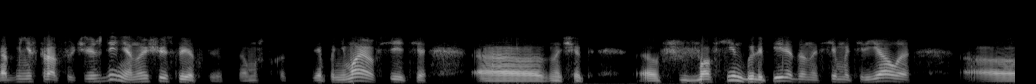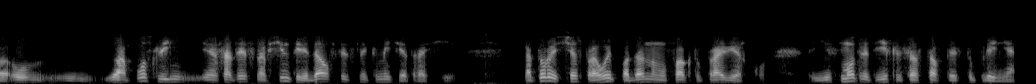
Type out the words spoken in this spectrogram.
администрация учреждения, но еще и следствие. Потому что, как я понимаю, все эти, значит, в ФСИН были переданы все материалы а после, соответственно, ФСИН передал в Следственный комитет России, который сейчас проводит по данному факту проверку и смотрит, есть ли состав преступления.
